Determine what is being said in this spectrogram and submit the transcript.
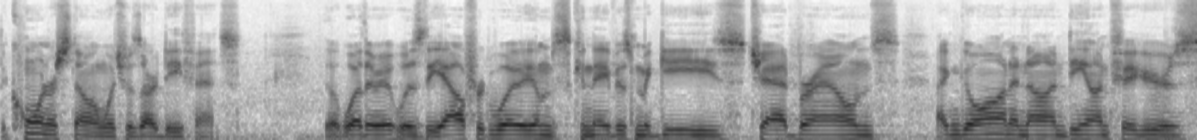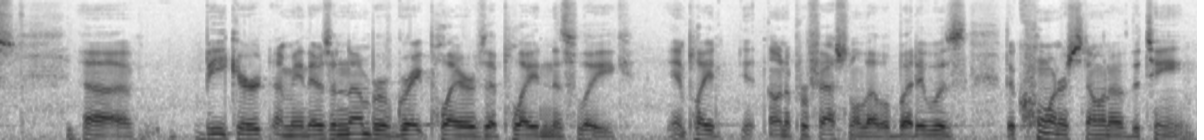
the cornerstone, which was our defense. Whether it was the Alfred Williams, Kanavis McGhee's, Chad Browns, I can go on and on, Deon Figures, uh, Biekert. I mean, there's a number of great players that played in this league and played on a professional level, but it was the cornerstone of the team.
